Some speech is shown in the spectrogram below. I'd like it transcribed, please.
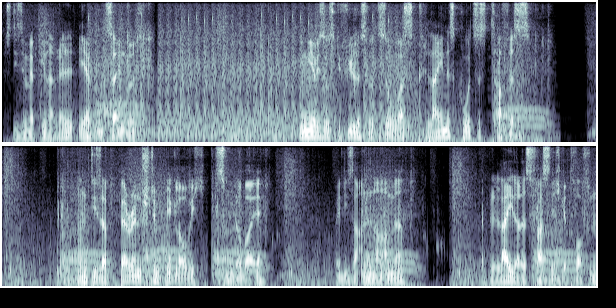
Dass diese Map generell eher gut sein wird. Irgendwie habe ich so das Gefühl, das wird so was Kleines, Kurzes, Toughes. Und dieser Baron stimmt mir, glaube ich, zu dabei. Bei dieser Annahme. Ich habe leider das Fass nicht getroffen.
